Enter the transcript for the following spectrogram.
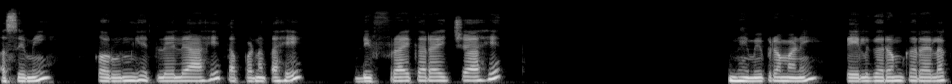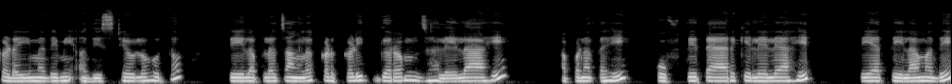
असे मी करून घेतलेले आहेत. आपण आता हे डीप फ्राय करायचे आहेत. नेहमीप्रमाणे तेल गरम करायला कढईमध्ये मी आधीच ठेवलं होतं. तेल आपलं चांगलं कडकडीत गरम झालेलं आहे. आपण आता हे कोफ्ते तयार केलेले आहेत. ते या तेलामध्ये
